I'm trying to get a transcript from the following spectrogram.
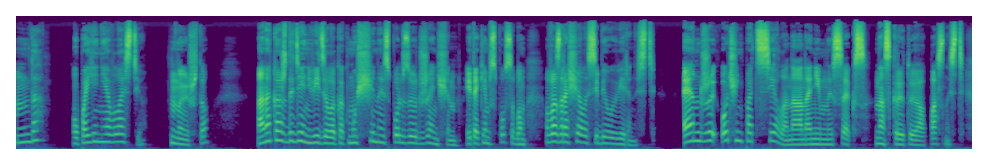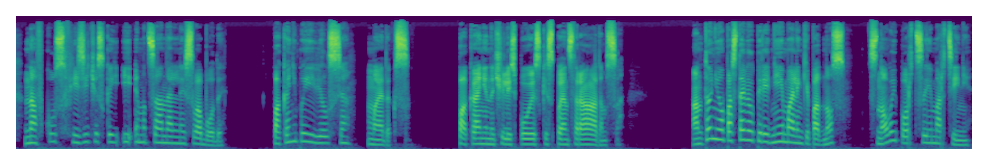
Да, упоение властью. Ну и что? Она каждый день видела, как мужчины используют женщин, и таким способом возвращала себе уверенность. Энджи очень подсела на анонимный секс, на скрытую опасность, на вкус физической и эмоциональной свободы. Пока не появился Мэддокс. Пока не начались поиски Спенсера Адамса. Антонио поставил перед ней маленький поднос с новой порцией мартини.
